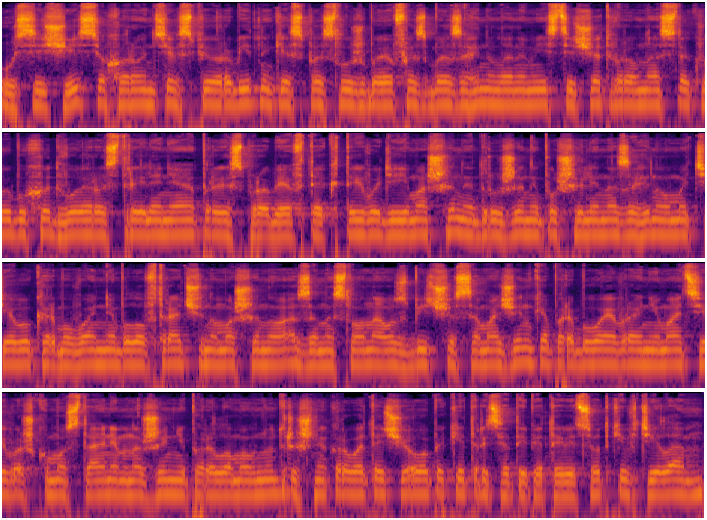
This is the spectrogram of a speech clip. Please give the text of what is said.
Усі шість охоронців співробітники спецслужби ФСБ загинули на місці. Четверо внаслідок вибуху двоє розстріляні. При спробі втекти водії машини дружини Пушиліна загинув миттєво. Кермування було втрачено. Машину занесло на узбіччя. Сама жінка перебуває в реанімації важкому стані. Множинні переломи внутрішньої кровотечі опіки 35% тіла.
